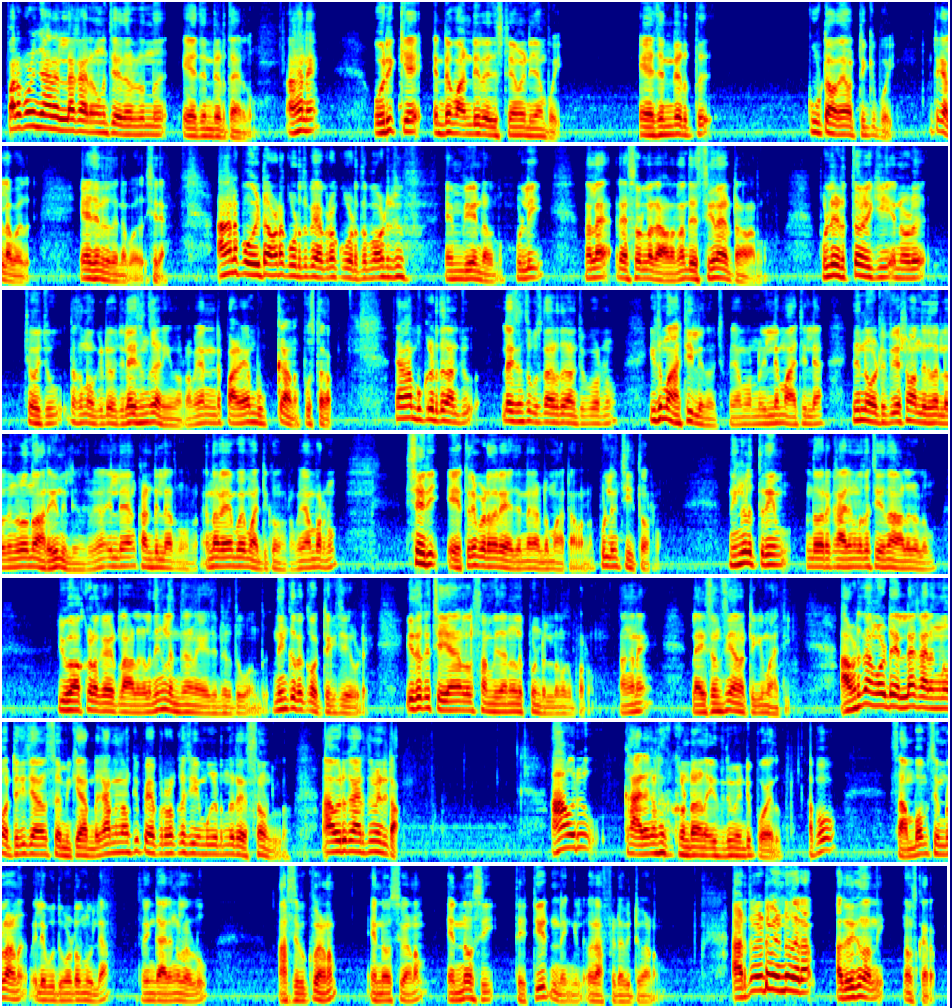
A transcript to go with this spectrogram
പലപ്പോഴും ഞാൻ എല്ലാ കാര്യങ്ങളും ചെയ്തുകൊണ്ടിരുന്ന ഏജന്റെ അടുത്തായിരുന്നു. അങ്ങനെ ഒരിക്കൽ എന്റെ വണ്ടി രജിസ്റ്റർ ചെയ്യാൻ വേണ്ടി ഞാൻ പോയി. ഏജന്റെ അടുത്ത് കൂട്ടാതെ ഒറ്റയ്ക്ക് പോയി. ഒറ്റയ്ക്കല്ല പോയത്. ഏജന്റെ അടുത്ത് തന്നെ പോയത്. ശരിയാ. അങ്ങനെ പോയിട്ട് അവിടെ കൊടുത്ത് പേപ്പറൊക്കെ കൊടുത്തപ്പോൾ അവിടെ ഒരു എം വി ഉണ്ടായിരുന്നു. പുള്ളി നല്ല രസമുള്ള ഒരാളാണ്. നല്ല രസികനായിട്ട് ആളായിരുന്നു. പുള്ളി എടുത്ത വഴിക്ക് എന്നോട് ചോദിച്ചു ഇതൊക്കെ നോക്കിയിട്ട് ചോദിച്ചു. ലൈസൻസ് കാണിക്കുന്നു അപ്പോൾ ഞാൻ എന്റെ പഴയ ബുക്കാണ് പുസ്തകം. ഞാൻ ആ ബുക്ക് എടുത്ത് കാണിച്ചു. ലൈസൻസ് പുസ്തകം എടുത്ത് കാണിച്ചു പറഞ്ഞു ഇത് മാറ്റിയില്ലെന്ന് വെച്ചു. ഞാൻ പറഞ്ഞു ഇല്ല മാറ്റില്ല. ഇത് നോട്ടിഫിക്കേഷൻ വന്നിരുന്നല്ലോ നിങ്ങളൊന്നും അറിയുന്നില്ലെന്ന് വെച്ചു. ഞാൻ ഇല്ല ഞാൻ കണ്ടില്ലായിരുന്നു പറഞ്ഞു. എന്നാൽ വേഗം പോയി മാറ്റിക്കോന്ന് പറഞ്ഞു. അപ്പോൾ ഞാൻ പറഞ്ഞു ശരി എത്രയും പെട്ടെന്ന് ഒരു ഏജന്റിനെ കണ്ട് മാറ്റാൻ പറഞ്ഞു. പുള്ളിയും ചീത്ത പറഞ്ഞു. നിങ്ങൾ ഇത്രയും എന്താ പറയുക കാര്യങ്ങളൊക്കെ ചെയ്യുന്ന ആളുകളും യുവാക്കളൊക്കെ ആയിട്ടുള്ള ആളുകൾ നിങ്ങൾ എന്തിനാണ് ഏജന്റ് അടുത്ത് പോകുന്നത്? നിങ്ങൾക്ക് ഇതൊക്കെ ഒറ്റയ്ക്ക് ചെയ്യൂടെ? ഇതൊക്കെ ചെയ്യാനുള്ള സംവിധാനങ്ങൾ ഇപ്പോൾ ഉണ്ടല്ലോ എന്നൊക്കെ പറഞ്ഞു. അങ്ങനെ ലൈസൻസ് ഞാൻ ഒറ്റയ്ക്ക് മാറ്റി. അവിടുന്ന് അങ്ങോട്ട് എല്ലാ കാര്യങ്ങളും ഒറ്റയ്ക്ക് ചെയ്യാൻ ശ്രമിക്കാറുണ്ട്. കാരണം നമുക്ക് പേപ്പർ വർക്ക് ചെയ്യുമ്പോൾ കിട്ടുന്ന രസമുണ്ടല്ലോ. ആ ഒരു കാര്യത്തിന് വേണ്ടിയിട്ടാണ് ആ ഒരു കാര്യങ്ങളൊക്കെ കൊണ്ടാണ് ഇതിന് വേണ്ടി പോയത്. അപ്പോൾ സംഭവം സിമ്പിളാണ് വലിയ ബുദ്ധിമുട്ടൊന്നുമില്ല. ഇത്രയും കാര്യങ്ങളേ ഉള്ളൂ ആർ സി ബുക്ക് വേണം എൻ ഒ സി വേണം. എൻ ഒ സി തെറ്റിയിട്ടുണ്ടെങ്കിൽ ഒരു അഫിഡവിറ്റ് വേണം. അടുത്ത വീണ്ടും വീണ്ടും വരാം. അതിലേക്ക് നന്ദി. നമസ്കാരം.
